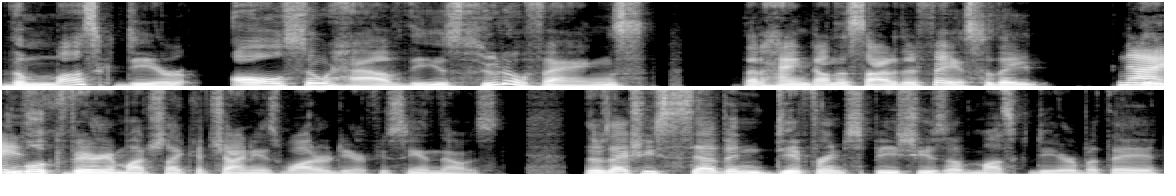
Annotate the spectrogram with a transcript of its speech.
the musk deer also have these pseudo fangs that hang down the side of their face. So they nice. they look very much like a Chinese water deer if you've seen those. There's actually seven different species of musk deer, but they,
